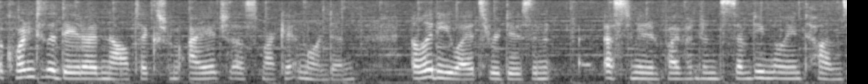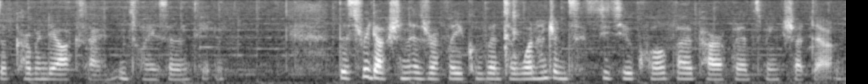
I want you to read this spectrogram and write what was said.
According to the data analytics from IHS Markit in London, LED lights reduce an estimated 570 million tons of carbon dioxide in 2017. This reduction is roughly equivalent to 162 coal-fired power plants being shut down.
